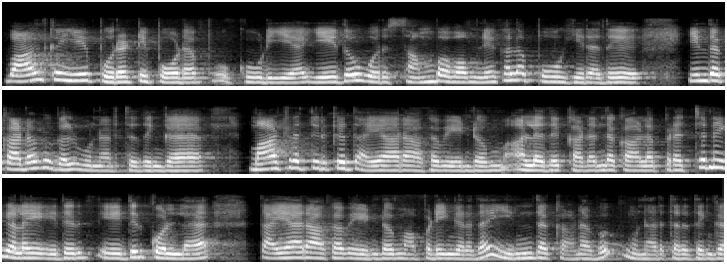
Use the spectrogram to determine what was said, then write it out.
வாழ்க்கையே புரட்டி போட ஏதோ ஒரு சம்பவம் நிகழப் போகிறது. இந்த கனவுகள் உணர்த்துதுங்க. மாற்றத்திற்கு தயாராக வேண்டும். அல்லது கடந்த கால பிரச்சனைகளை எதிர் எதிர்கொள்ள தயாராக வேண்டும் அப்படிங்கிறத இந்த கனவு உணர்த்துறதுங்க.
